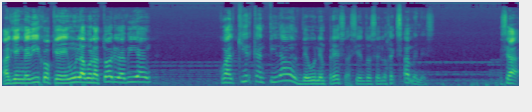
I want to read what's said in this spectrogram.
Alguien me dijo que en un laboratorio habían cualquier cantidad de una empresa haciéndose los exámenes. O sea,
